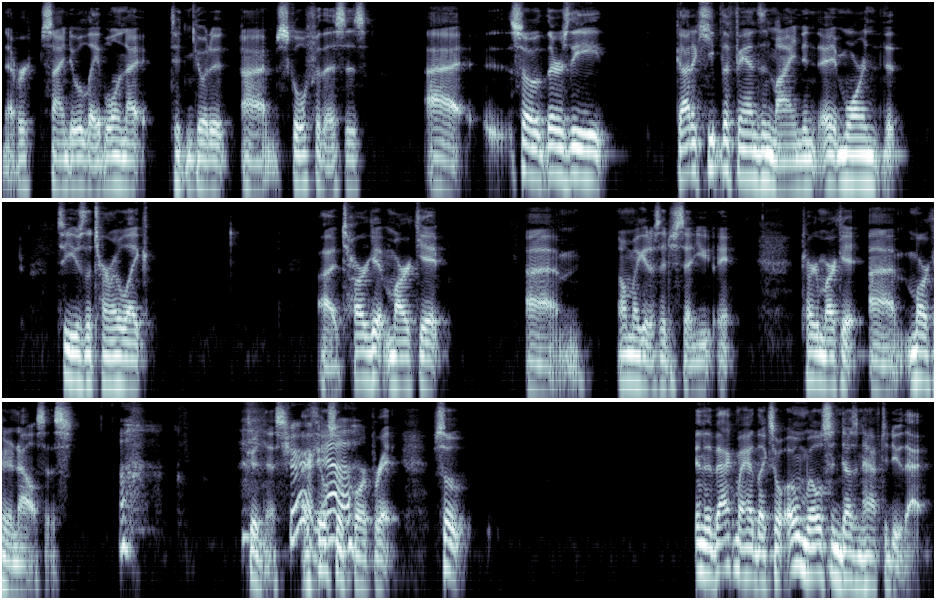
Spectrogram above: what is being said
never signed to a label and I didn't go to um, school for this, is uh, so there's the got to keep the fans in mind and, and more in the to use the term of like uh, target market. Um, oh my goodness, I just said you eh, target market uh, market analysis. Goodness, Sure, I feel yeah. so corporate. So in the back of my head, like, so Owen Wilson doesn't have to do that.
